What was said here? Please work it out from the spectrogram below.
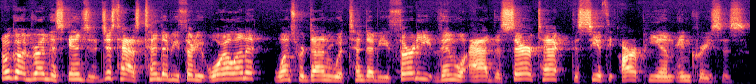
I'm going to go ahead and run this engine. It just has 10W30 oil in it. Once we're done with 10W30, then we'll add the Ceratec to see if the RPM increases.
